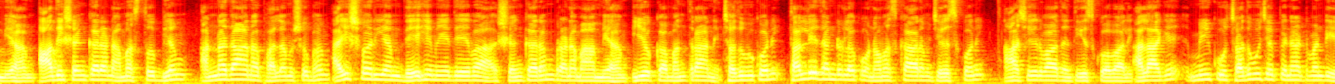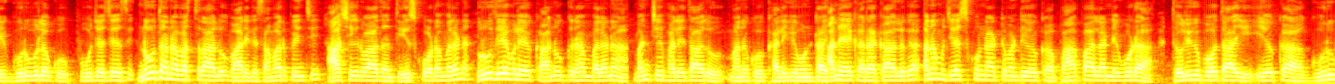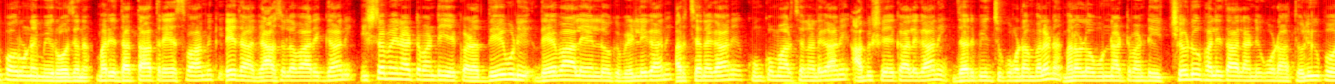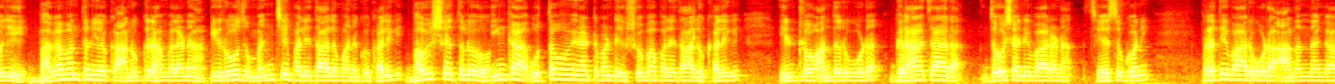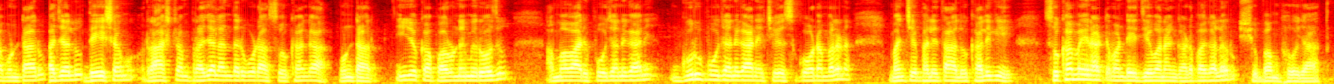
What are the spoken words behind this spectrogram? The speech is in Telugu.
ప్రణమామ్యహం ఆదిశంకర నమస్తుభ్యం అన్నదాన ఫలం శుభం ఐశ్వర్యం దేహి మే దేవ శంకరం ప్రణమామ్యహం. ఈ యొక్క మంత్రాన్ని చదువుకొని తల్లిదండ్రులకు నమస్కారం చేసుకొని ఆశీర్వాదం తీసుకోవాలి. అలాగే మీకు చదువు చెప్పినటువంటి గురువులకు పూజ చేసి నూతన వస్త్రాలు వారికి సమర్పించి ఆశీర్వాదం తీసుకోవడం వలన గురుదేవుల యొక్క అనుగ్రహం వలన మంచి ఫలితాలు మనకు కలిగి ఉంటాయి. అనేక రకాలుగా మనం చేసుకున్నటువంటి యొక్క పాపాలన్నీ కూడా తొలగిపోతాయి. ఈ యొక్క గురు పౌర్ణమి రోజున మరి దత్తాత్రేయ స్వామికి లేదా వ్యాసుల వారికి కానీ ఇష్టమైనటువంటి ఇక్కడ దేవుడి దేవాలయంలోకి వెళ్ళి గాని అర్చన గాని కుంకుమార్చనలు గాని అభిషేకాలు గాని జరిపించుకోవడం వలన మనలో ఉన్నటువంటి చెడు ఫలితాలన్నీ కూడా తొలగిపోయి భగవంతుని యొక్క అనుగ్రహం వలన ఈ రోజు మంచి ఫలితాలు మనకు కలిగి భవిష్యత్తులో ఇంకా ఉత్తమమైనటువంటి శుభ ఫలితాలు కలిగి ఇంట్లో అందరూ కూడా గ్రహచార దోష నివారణ చేసుకొని ప్రతి వారు కూడా ఆనందంగా ఉంటారు. ప్రజలు దేశము రాష్ట్రం ప్రజలందరూ కూడా సుఖంగా ఉంటారు. ఈ యొక్క పౌర్ణమి రోజు అమ్మవారి పూజను కానీ గురు పూజను కానీ చేసుకోవడం వలన మంచి ఫలితాలు కలిగి సుఖమైనటువంటి జీవనం గడపగలరు. శుభం భూజాత్.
